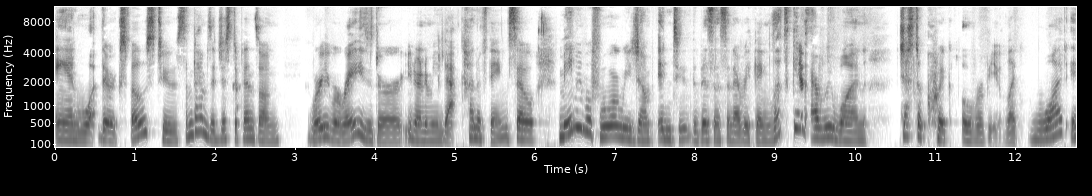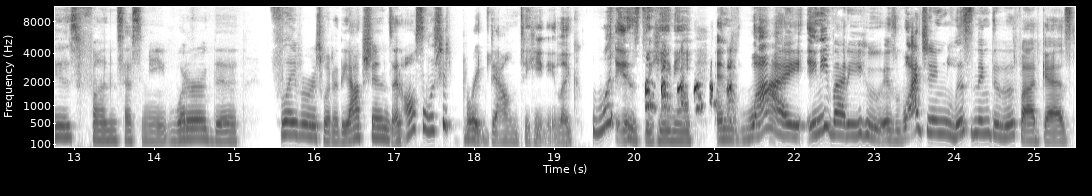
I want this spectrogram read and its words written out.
And what they're exposed to sometimes it just depends on where you were raised or you know what i mean that kind of thing. So maybe before we jump into the business and everything let's give everyone just a quick overview. Like, what is Fun Sesame? What are the flavors? What are the options? And also, let's just break down tahini. Like, what is tahini and why anybody who is watching, listening to this podcast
